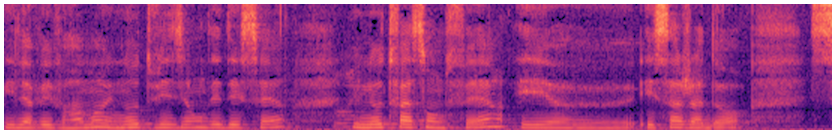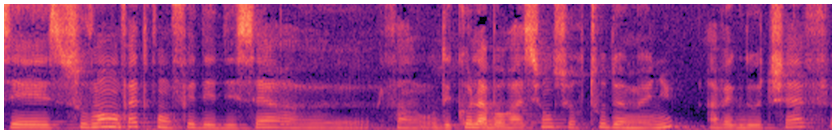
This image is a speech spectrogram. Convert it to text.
il avait vraiment une autre vision des desserts, une autre façon de faire, et, euh, et ça j'adore. C'est souvent en fait qu'on fait des desserts, euh, enfin des collaborations surtout de menus avec d'autres chefs,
